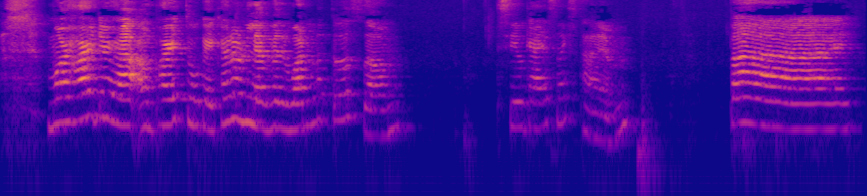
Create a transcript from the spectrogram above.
More harder ha ang Part 2 kay karon level 1 na to. So, see you guys next time. Bye!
